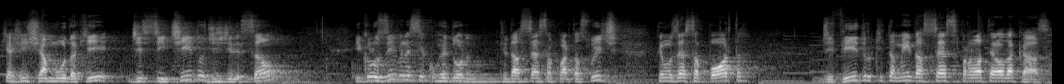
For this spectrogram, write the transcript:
que a gente já muda aqui de sentido, de direção. Inclusive nesse corredor que dá acesso à quarta suíte, temos essa porta de vidro que também dá acesso para a lateral da casa,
